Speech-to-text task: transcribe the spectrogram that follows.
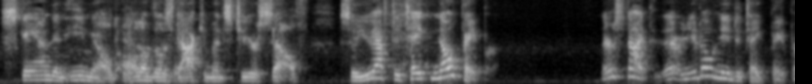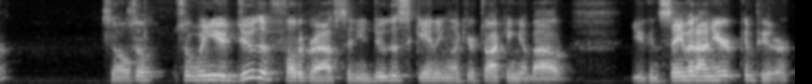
scanned, and emailed all of those yeah. documents to yourself. So you have to take no paper. There's not, there, you don't need to take paper. So, So, so when you do the photographs and you do the scanning like you're talking about, you can save it on your computer.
